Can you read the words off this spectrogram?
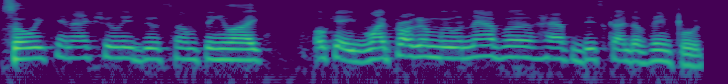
So we can actually do something like, okay, my program will never have this kind of input.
